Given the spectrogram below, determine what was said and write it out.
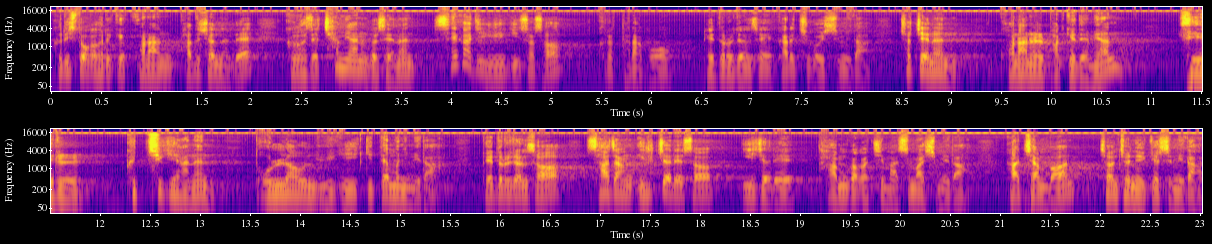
그리스도가 그렇게 고난 받으셨는데 그것에 참여하는 것에는 세 가지 유익이 있어서 그렇다라고 베드로전서에 가르치고 있습니다. 첫째는 고난을 받게 되면 죄를 그치게 하는 놀라운 유익이 있기 때문입니다. 베드로전서 4장 1절에서 2절에 다음과 같이 말씀하십니다. 같이 한번 천천히 읽겠습니다.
